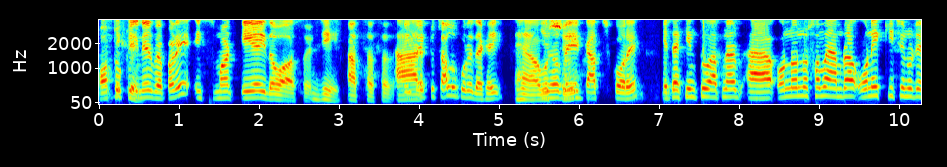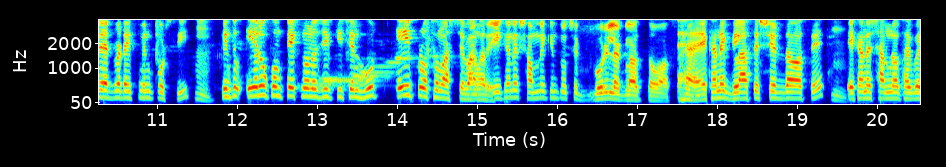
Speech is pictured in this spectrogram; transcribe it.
অটো? ক্লিনের ব্যাপারে এই স্মার্ট এআই দেওয়া আছে। জি। আচ্ছা আচ্ছা। আর- এটা একটু চালু করে দেখাই। হ্যাঁ অবশ্যই। কাজ করে? এটা কিন্তু আপনার অন্যান্য সময় আমরা অনেক কিচেন হুডের অ্যাডভার্টাইজমেন্ট করছি। কিন্তু এরকম টেকনোলজির কিচেন হুড এই প্রথম আসছে বাংলাদেশ। এখানে সামনে কিন্তু হচ্ছে গরিলা গ্লাস দেওয়া আছে। হ্যাঁ এখানে গ্লাসের শেড দেওয়া আছে। এখানে সামনেও থাকবে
